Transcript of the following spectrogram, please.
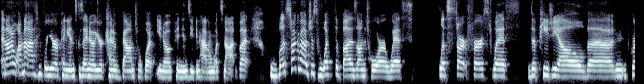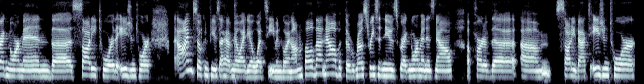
and I don't I'm not asking for your opinions because I know you're kind of bound to what, you know, opinions you can have and what's not. But let's talk about just what's the buzz on tour with let's start first with the PGL, the Greg Norman, the Saudi tour, the Asian tour. I'm so confused. I have no idea what's even going on with all of that now. But the most recent news Greg Norman is now a part of the um, Saudi backed Asian tour.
